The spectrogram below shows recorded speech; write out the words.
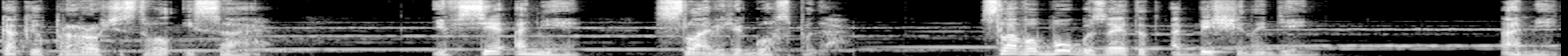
как и пророчествовал Исаия и все они славили Господа. Слава Богу за этот обещанный день. Аминь.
